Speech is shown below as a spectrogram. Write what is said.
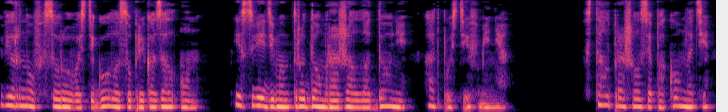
Вернув суровость голосу, приказал он и с видимым трудом рожал ладони, отпустив меня. Встал, прошелся по комнате,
